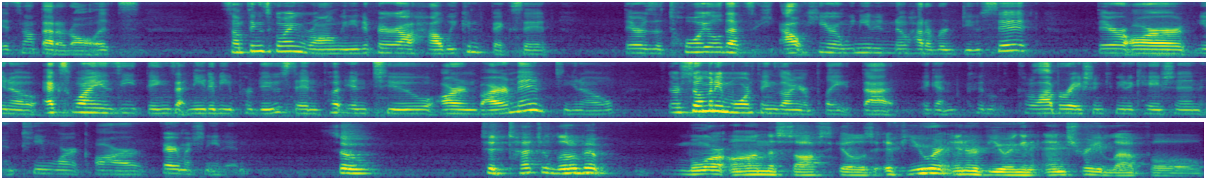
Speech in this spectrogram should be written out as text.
It's not that at all. It's something's going wrong. We need to figure out how we can fix it. There's a toil that's out here and we need to know how to reduce it. There are, you know, X, Y, and Z things that need to be produced and put into our environment. You know, there's so many more things on your plate that, again, collaboration, communication, and teamwork are very much needed. So, to touch a little bit more on the soft skills, if you were interviewing an entry level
